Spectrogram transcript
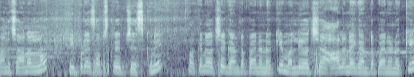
మన ఛానల్ను ఇప్పుడే సబ్స్క్రైబ్ చేసుకుని పక్కనే వచ్చే గంట పైన నొక్కి మళ్ళీ వచ్చే ఆల్ అనే గంట పైన నొక్కి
